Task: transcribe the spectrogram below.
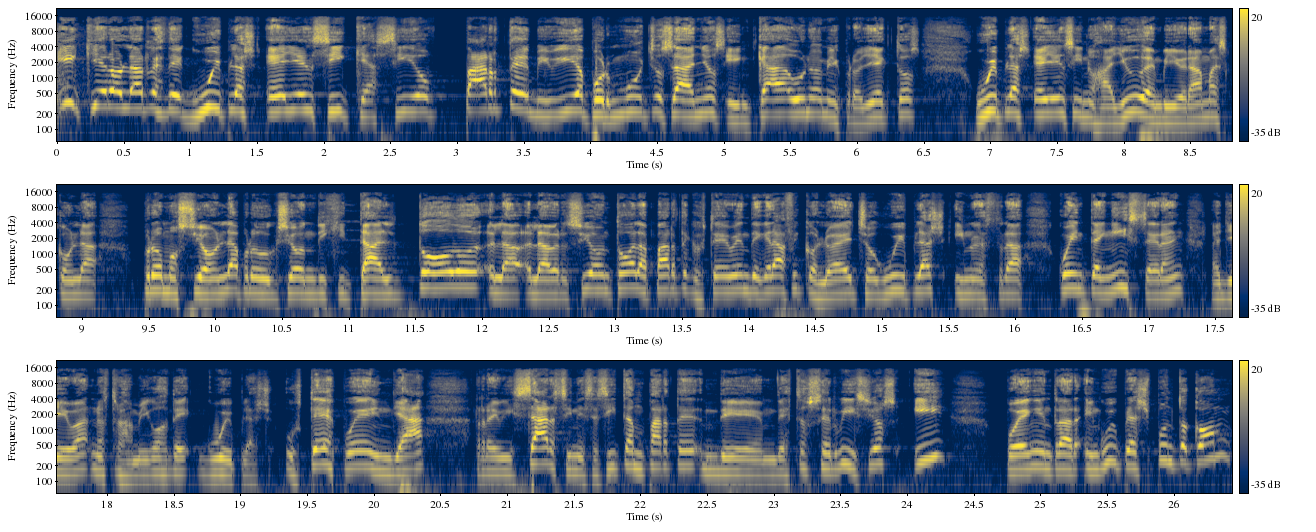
y quiero hablarles de Whiplash Agency, que ha sido parte de mi vida por muchos años y en cada uno de mis proyectos. Whiplash Agency nos ayuda en Videoramax con la promoción, la producción digital, toda la, la versión, toda la parte que ustedes ven de gráficos lo ha hecho Whiplash y nuestra cuenta en Instagram la lleva nuestros amigos de Whiplash. Ustedes pueden ya revisar si necesitan parte de, de estos servicios y Pueden entrar en whiplash.com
